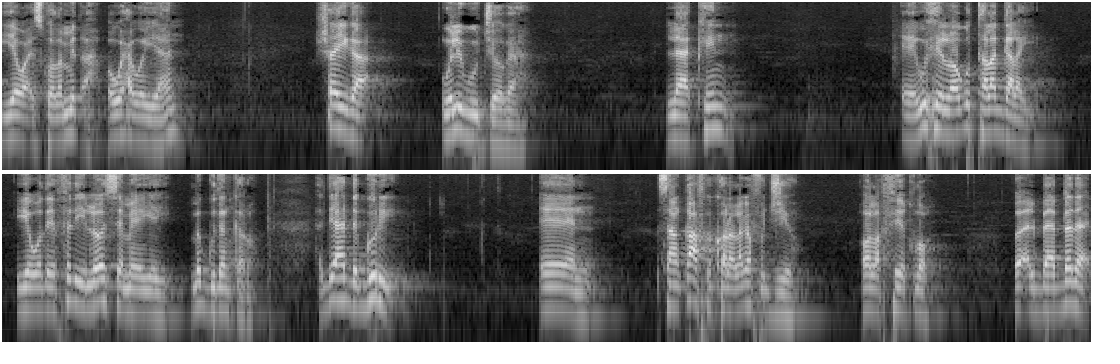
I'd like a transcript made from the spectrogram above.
iyo waa iskooda mid ah oo waxa weeyaan shayga weli wuu joogaa. Laakiin wixii loogu talagalay iyo wadeefadii loo sameeyey ma gudan karo. Haddii hadda guri saanqaafka kore laga fujiyo oo la fiiqdo oo albaabada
